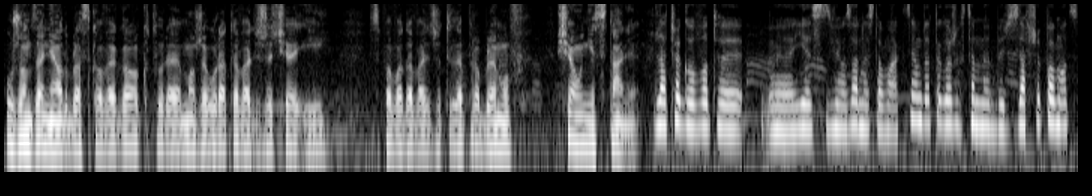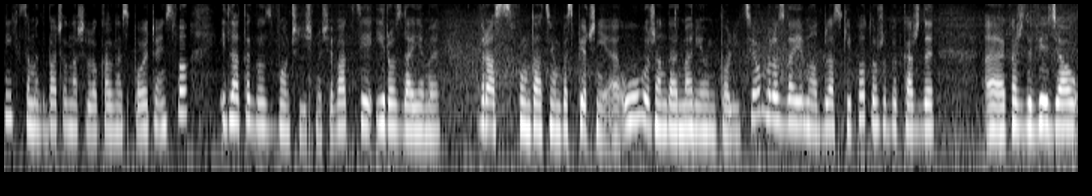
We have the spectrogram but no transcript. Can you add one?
urządzenia odblaskowego, które może uratować życie i spowodować, że tyle problemów się nie stanie. Dlaczego WOT y, jest związany z tą akcją? Dlatego, że chcemy być zawsze pomocni, chcemy dbać o nasze lokalne społeczeństwo i dlatego włączyliśmy się w akcję i rozdajemy wraz z Fundacją Bezpieczni EU, Żandarmerią i Policją, rozdajemy odblaski po to, żeby każdy, e, każdy wiedział,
